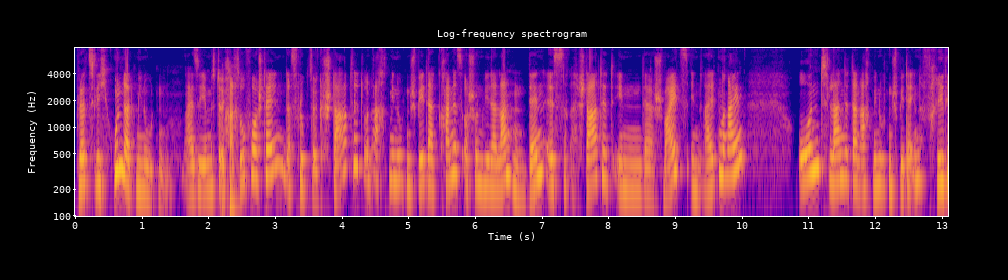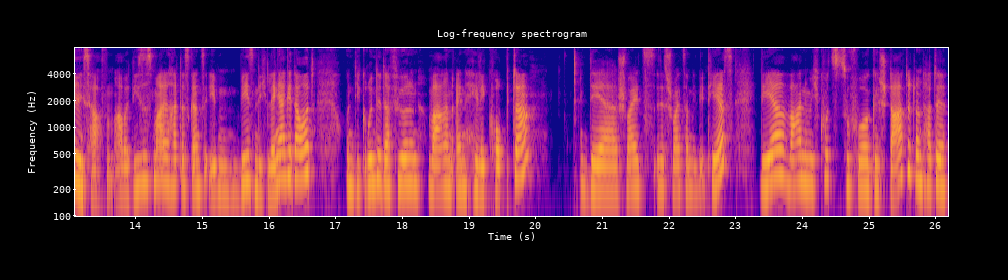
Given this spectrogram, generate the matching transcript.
plötzlich 100 Minuten. Also ihr müsst euch das so vorstellen, das Flugzeug startet und acht Minuten später kann es auch schon wieder landen, denn es startet in der Schweiz in Altenrhein und landet dann acht Minuten später in Friedrichshafen. Aber dieses Mal hat das Ganze eben wesentlich länger gedauert und die Gründe dafür waren ein Helikopter der Schweiz, des Schweizer Militärs. Der war nämlich kurz zuvor gestartet und hatte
